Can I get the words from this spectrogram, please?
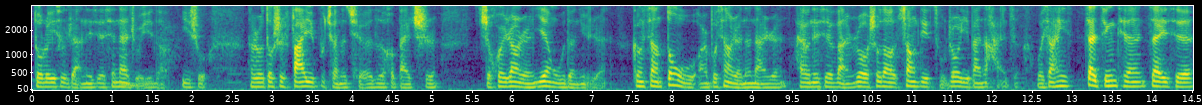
多洛艺术展那些现代主义的艺术。他说都是发育不全的瘸子和白痴，只会让人厌恶的女人，更像动物而不像人的男人，还有那些宛若受到上帝诅咒一般的孩子。我相信在今天，在一些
